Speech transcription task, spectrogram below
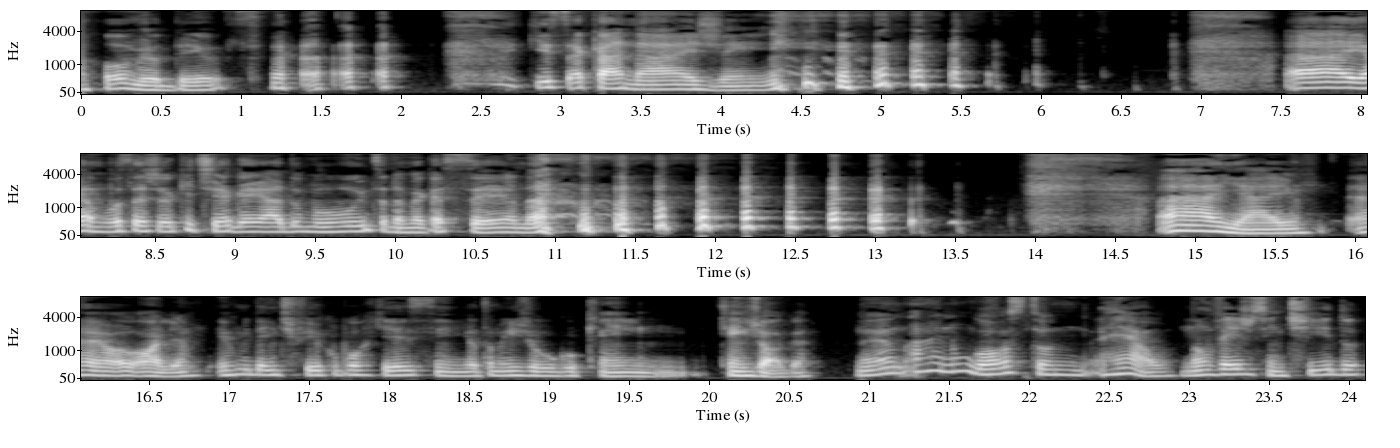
Oh, meu Deus. que sacanagem. Ai, a moça achou que tinha ganhado muito na Mega Sena. ai, ai. É, olha, eu me identifico porque, sim, eu também julgo quem, quem joga. Né? Ai, não gosto, é real, não vejo sentido.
